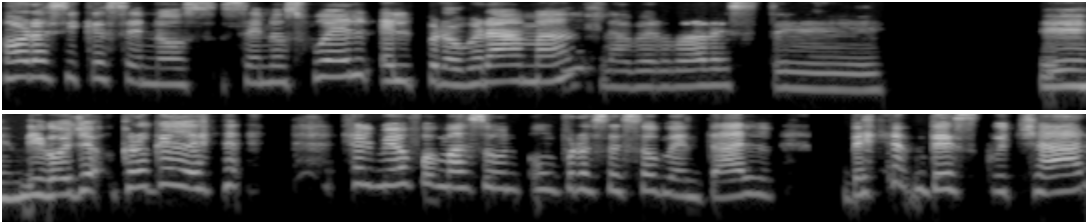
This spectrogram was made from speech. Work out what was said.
ahora sí que se nos, se nos fue el, el programa, la verdad, este, eh, digo, yo creo que el mío fue más un, un proceso mental de, de escuchar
